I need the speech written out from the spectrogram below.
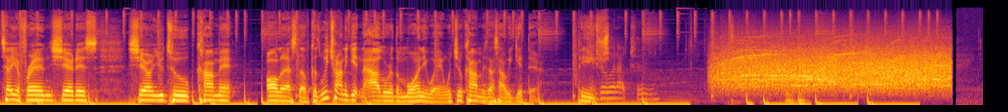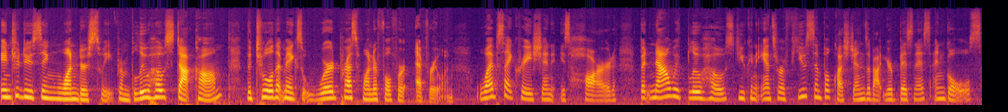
tell your friends, share this, share on YouTube, comment, all of that stuff. Because we're trying to get in the algorithm more anyway. And with your comments, that's how we get there. Can't Peace. do without you. Introducing Wondersuite from Bluehost.com, the tool that makes WordPress wonderful for everyone. Website creation is hard, but now with Bluehost, you can answer a few simple questions about your business and goals,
